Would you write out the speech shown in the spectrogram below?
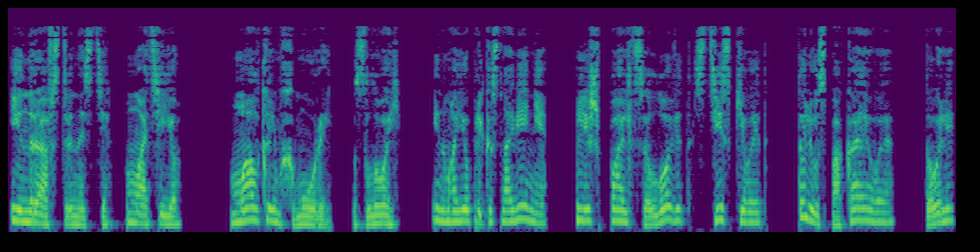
и нравственности, мать ее. Малкольм хмурый, злой, и на мое прикосновение лишь пальцы ловит, стискивает, то ли успокаивая, то ли...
